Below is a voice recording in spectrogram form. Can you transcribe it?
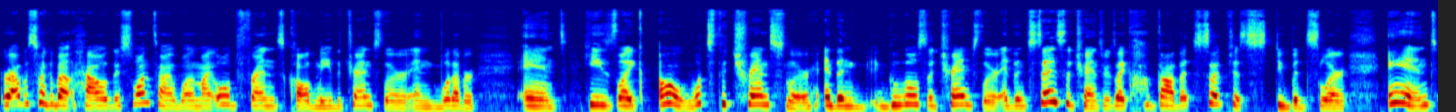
or I was talking about how this one time one of my old friends called me the Transler and whatever and he's like, "Oh, what's the transler?" And then Google's the transler, and then says the transler. He's like, "Oh God, that's such a stupid slur." And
